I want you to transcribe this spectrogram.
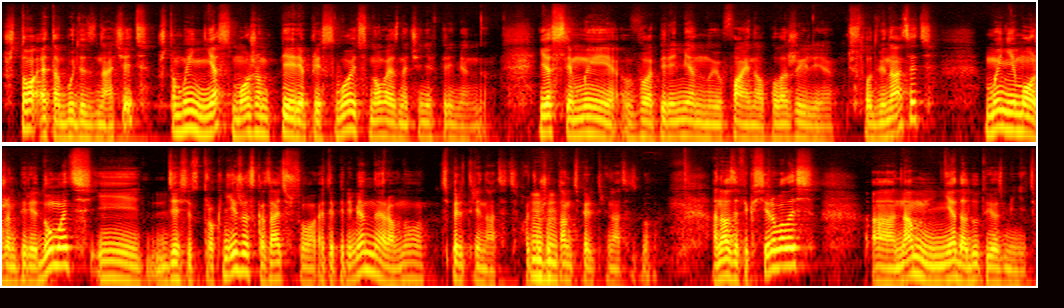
Что это будет значить? Что мы не сможем переприсвоить новое значение в переменную. Если мы в переменную final положили число 12, мы не можем передумать и 10 строк ниже сказать, что эта переменная равно теперь 13. Хочу, mm-hmm. чтобы там теперь 13 было. Она зафиксировалась, а, нам не дадут ее изменить.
